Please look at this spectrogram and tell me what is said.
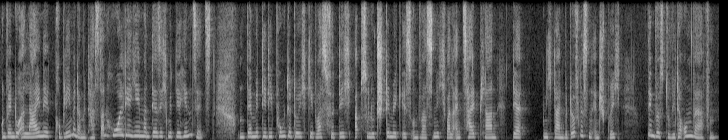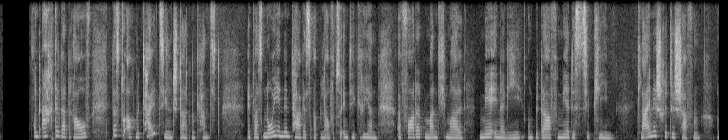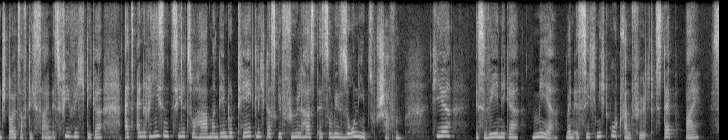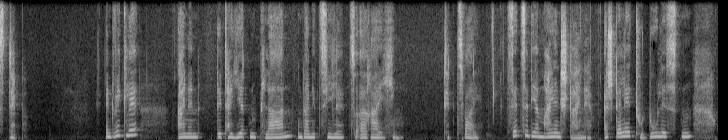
Und wenn du alleine Probleme damit hast, dann hol dir jemand, der sich mit dir hinsetzt und der mit dir die Punkte durchgeht, was für dich absolut stimmig ist und was nicht, weil ein Zeitplan, der nicht deinen Bedürfnissen entspricht, den wirst du wieder umwerfen. Und achte darauf, dass du auch mit Teilzielen starten kannst. Etwas neu in den Tagesablauf zu integrieren, erfordert manchmal mehr Energie und bedarf mehr Disziplin. Kleine Schritte schaffen und stolz auf dich sein ist viel wichtiger, als ein Riesenziel zu haben, an dem du täglich das Gefühl hast, es sowieso nie zu schaffen. Hier ist weniger mehr, wenn es sich nicht gut anfühlt. Step by Step. Entwickle einen detaillierten Plan, um deine Ziele zu erreichen. Tipp 2. Setze dir Meilensteine. Erstelle To-Do-Listen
